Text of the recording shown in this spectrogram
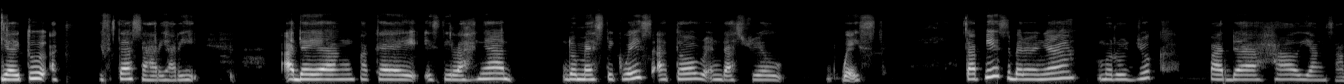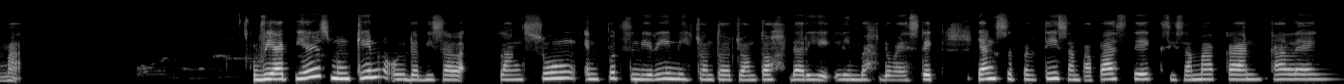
yaitu aktivitas sehari-hari. Ada yang pakai istilahnya domestic waste atau industrial waste. Tapi sebenarnya merujuk pada hal yang sama. VIPers mungkin udah bisa langsung input sendiri nih contoh-contoh dari limbah domestik yang seperti sampah plastik, sisa makan, kaleng,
